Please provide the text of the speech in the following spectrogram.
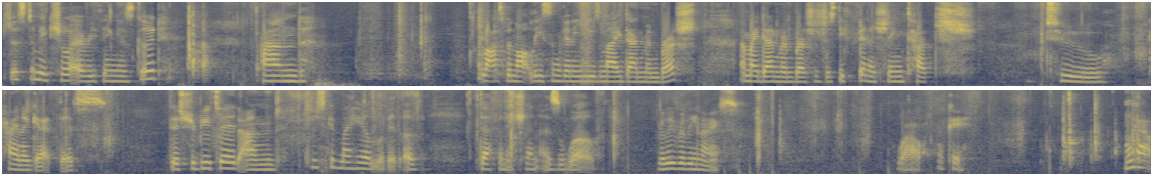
just to make sure everything is good. And last but not least, I'm going to use my Denman brush. And my Denman brush is just the finishing touch to kind of get this distributed and just give my hair a little bit of definition as well. Really, really nice. Wow, okay. Okay.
